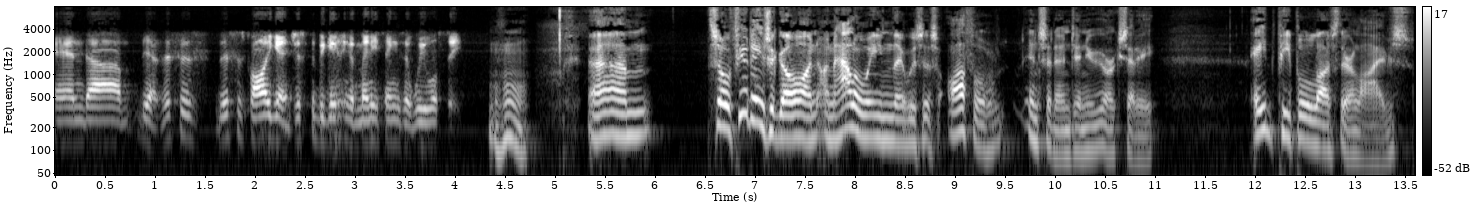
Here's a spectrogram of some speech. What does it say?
And um, yeah, this is this is probably again just the beginning of many things that we will see. Mm-hmm. Um, so a few days ago on, on Halloween, there was this awful incident in New York City. Eight people lost their lives.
